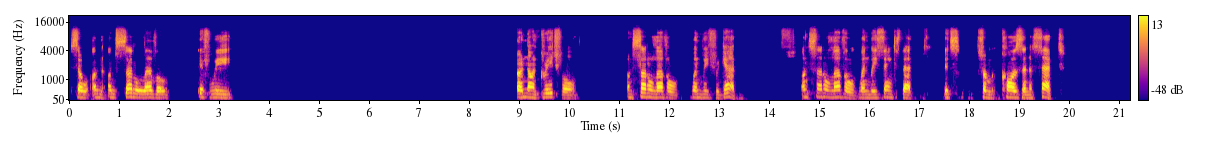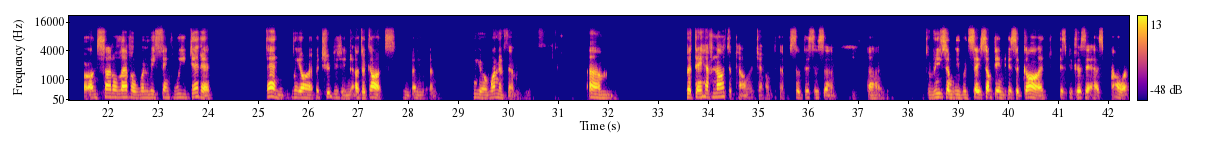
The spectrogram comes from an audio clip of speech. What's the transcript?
So on, on subtle level, if we are not grateful on subtle level when we forget, on subtle level when we think that it's from cause and effect, or on subtle level when we think we did it, then we are attributing other gods, and, and we are one of them. Um, but they have not the power to help them. So this is a, a the reason we would say something is a god is because it has power.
